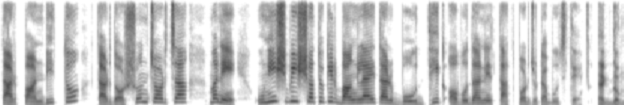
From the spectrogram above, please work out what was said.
তার পাণ্ডিত্য তার দর্শন চর্চা মানে উনিশ বিশ শতকের বাংলায় তার বৌদ্ধিক অবদানের তাৎপর্যটা বুঝতে। একদম।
